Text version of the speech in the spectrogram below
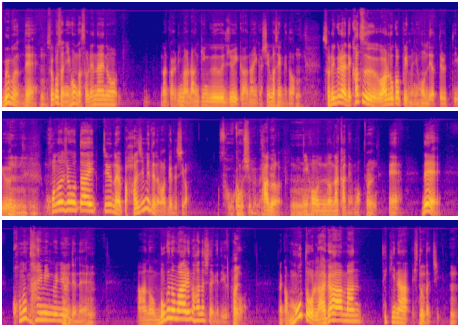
部分で、うん。それこそ日本がそれなりのなんか今ランキング10位か何位か知りませんけど、うんそれぐらいでかつワールドカップ今日本でやってるっていう。うんうんうん。この状態っていうのはやっぱ初めてなわけですよそうかもしれない、ね。多分、うん日本の。中でも。はい。ええ、でこのタイミングにおいてね、うんあの僕の周りの話だけで言うと、はいなんか元ラガーマン的な人たちうん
